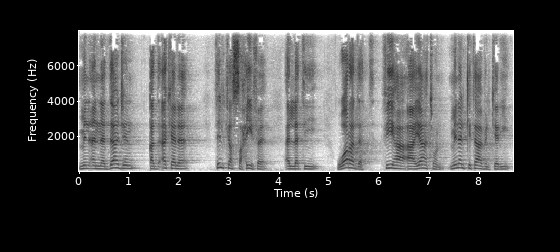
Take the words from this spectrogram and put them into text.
من أن الداجن قد أكل تلك الصحيفة التي وردت فيها آيات من الكتاب الكريم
